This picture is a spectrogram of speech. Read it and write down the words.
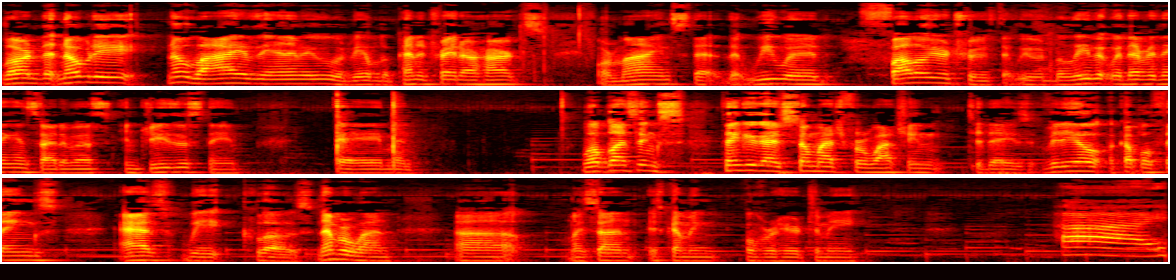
Lord, that nobody, no lie of the enemy would be able to penetrate our hearts or minds, that, that we would follow your truth, that we would believe it with everything inside of us. In Jesus' name, amen. Well, blessings. Thank you guys so much for watching today's video. A couple things as we close. Number one, uh, my son is coming over here to me. Hi.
